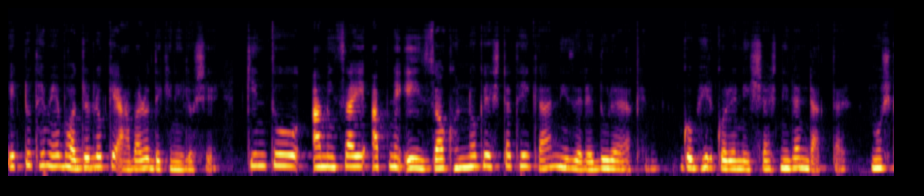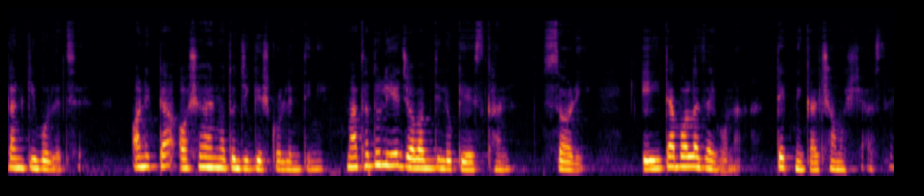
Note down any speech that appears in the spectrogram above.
একটু থেমে ভদ্রলোককে আবারও দেখে নিল সে। কিন্তু আমি চাই আপনি এই জঘন্য কেসটা থেকে নিজেরে দূরে রাখেন। গভীর করে নিঃশ্বাস নিলেন ডাক্তার। মুস্কান কি বলেছে? অনেকটা অসহায়ের মতো জিজ্ঞেস করলেন তিনি। মাথা দুলিয়ে জবাব দিল কেএস খান। সরি, এইটা বলা যাইব না, টেকনিক্যাল সমস্যা আছে।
